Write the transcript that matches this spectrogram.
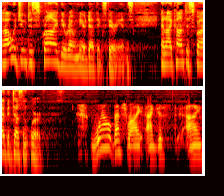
how would you describe your own near death experience? And I can't describe it doesn't work. Well, that's right. I just, I,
